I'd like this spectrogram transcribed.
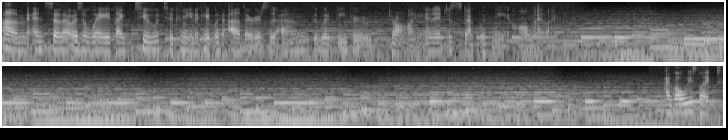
um, and so that was a way like to to communicate with others um, would be through drawing and it just stuck with me all my life. I've always liked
